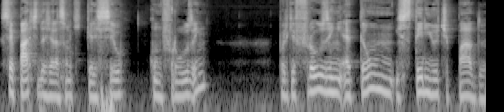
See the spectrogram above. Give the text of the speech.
ser parte da geração que cresceu com Frozen. Porque Frozen é tão estereotipado.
